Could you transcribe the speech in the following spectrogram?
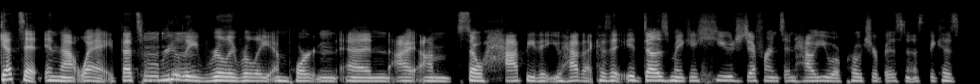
gets it in that way that's mm-hmm. really really really important and i i'm so happy that you have that because it, it does make a huge difference in how you approach your business because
